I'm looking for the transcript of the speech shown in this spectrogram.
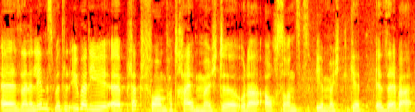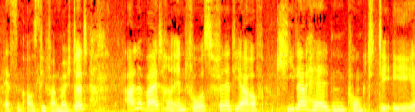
äh, seine Lebensmittel über die äh, Plattform vertreiben möchte oder auch sonst ihr, möchtet, ihr selber Essen ausliefern möchtet, alle weiteren Infos findet ihr auf kielerhelden.de.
